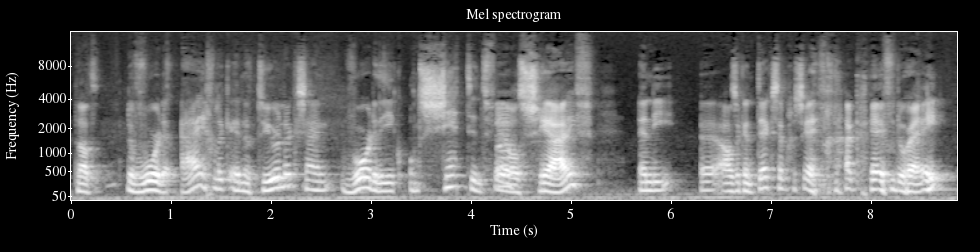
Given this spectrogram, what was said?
dat de woorden eigenlijk en natuurlijk zijn woorden die ik ontzettend veel oh. schrijf. En die, uh, als ik een tekst heb geschreven, ga ik er even doorheen.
